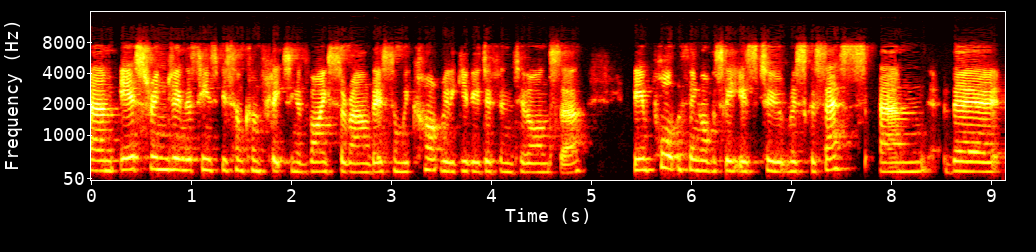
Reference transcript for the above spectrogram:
Um, ear syringing, there seems to be some conflicting advice around this, and we can't really give you a definitive answer. The important thing, obviously, is to risk assess. Um, to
